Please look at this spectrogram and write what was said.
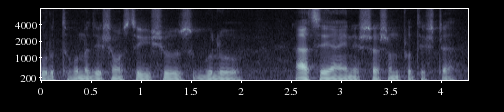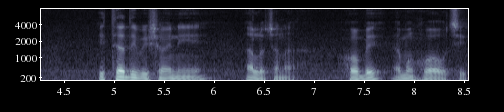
গুরুত্বপূর্ণ যে সমস্ত ইস্যুসগুলো আছে, আইনের শাসন প্রতিষ্ঠা ইত্যাদি বিষয় নিয়ে আলোচনা হবে এবং হওয়া উচিত।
